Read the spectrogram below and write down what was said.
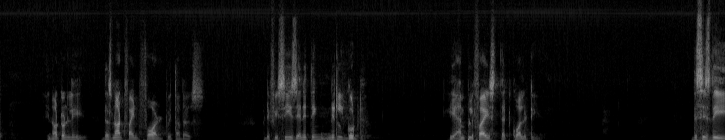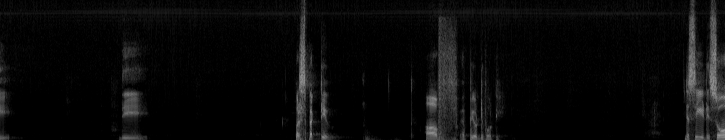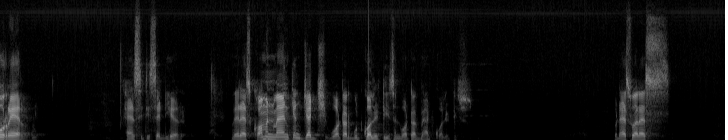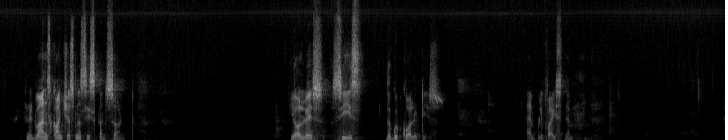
he not only does not find fault with others, but if he sees anything little good, he amplifies that quality. This is the the perspective of a pure devotee. You see, it is so rare, as it is said here. Whereas common man can judge what are good qualities and what are bad qualities. But as far as an advanced consciousness is concerned, he always sees the good qualities, amplifies them,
